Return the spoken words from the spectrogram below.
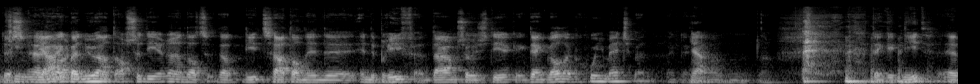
dus ja, ik ben nu aan het afstuderen en dat, dat, die staat dan in de, in de brief en daarom solliciteer ik. Ik denk wel dat ik een goede match ben. Ik denk, ja. Denk ik niet. Eh,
